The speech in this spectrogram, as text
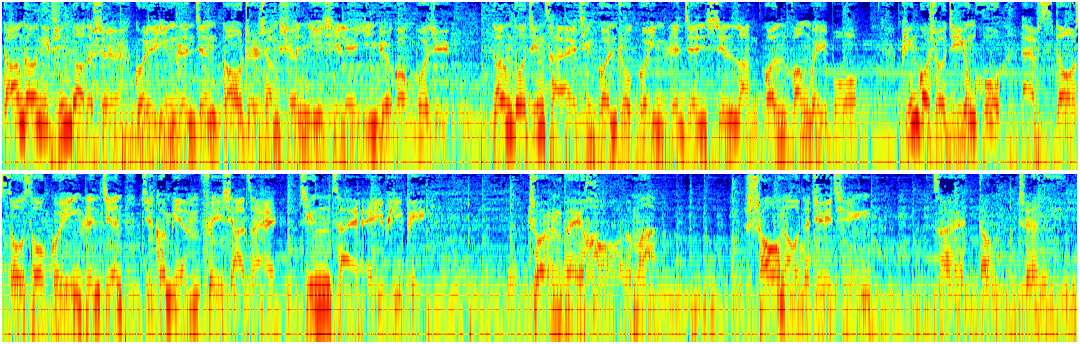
刚刚你听到的是《鬼影人间》高智商悬疑系列音乐广播剧，更多精彩，请关注《鬼影人间》新浪官方微博。苹果手机用户 App Store 搜索“鬼影人间”即可免费下载精彩 APP。准备好了吗？烧脑的剧情在等着你。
